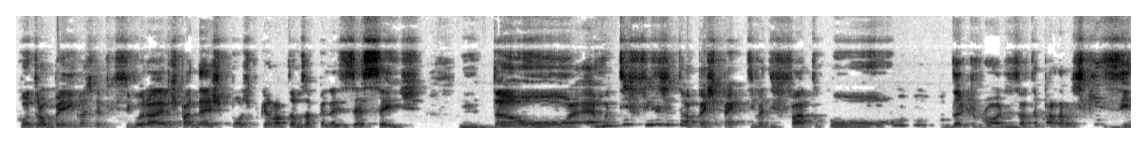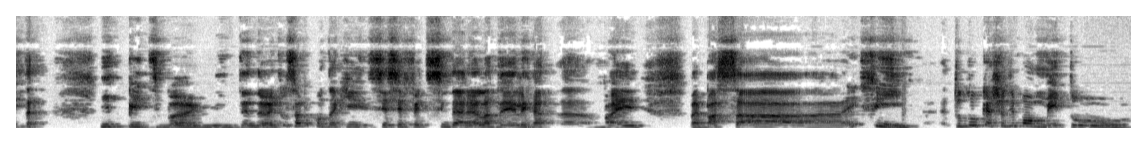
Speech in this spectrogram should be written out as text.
Contra o Bengals, teve que segurar eles para 10 pontos, porque anotamos apenas 16. Então é muito difícil a gente ter uma perspectiva de fato com o, o Duck Rodgers. É uma temporada muito esquisita em Pittsburgh, entendeu? A gente não sabe quanto é que se esse efeito Cinderela dele vai, vai passar. Enfim, é tudo questão de momento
